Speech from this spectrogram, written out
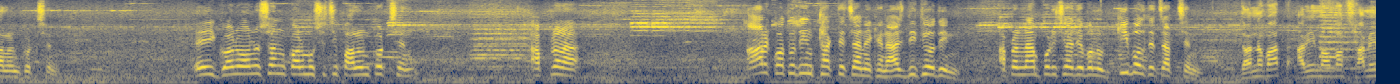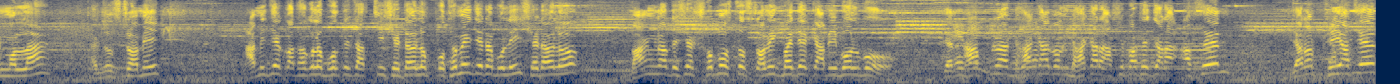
পালন করছেন। এই গণ অনশন কর্মসূচি পালন করছেন। আপনারা আর কতদিন থাকতে চান এখানে? আজ দ্বিতীয় দিন। আপনার নাম পরিচয় দিয়ে বলুন, কি বলতে চাচ্ছেন? ধন্যবাদ। আমি মোহাম্মদ শামীম মোল্লা, একজন শ্রমিক। আমি যে কথাগুলো বলতে চাচ্ছি সেটা হলো প্রথমেই যেটা বলি, সেটা হলো বাংলাদেশের সমস্ত শ্রমিক ভাইদেরকে আমি বলব যে আপনারা ঢাকা এবং ঢাকার আশেপাশে যারা আছেন, যারা ফ্রি আছেন,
